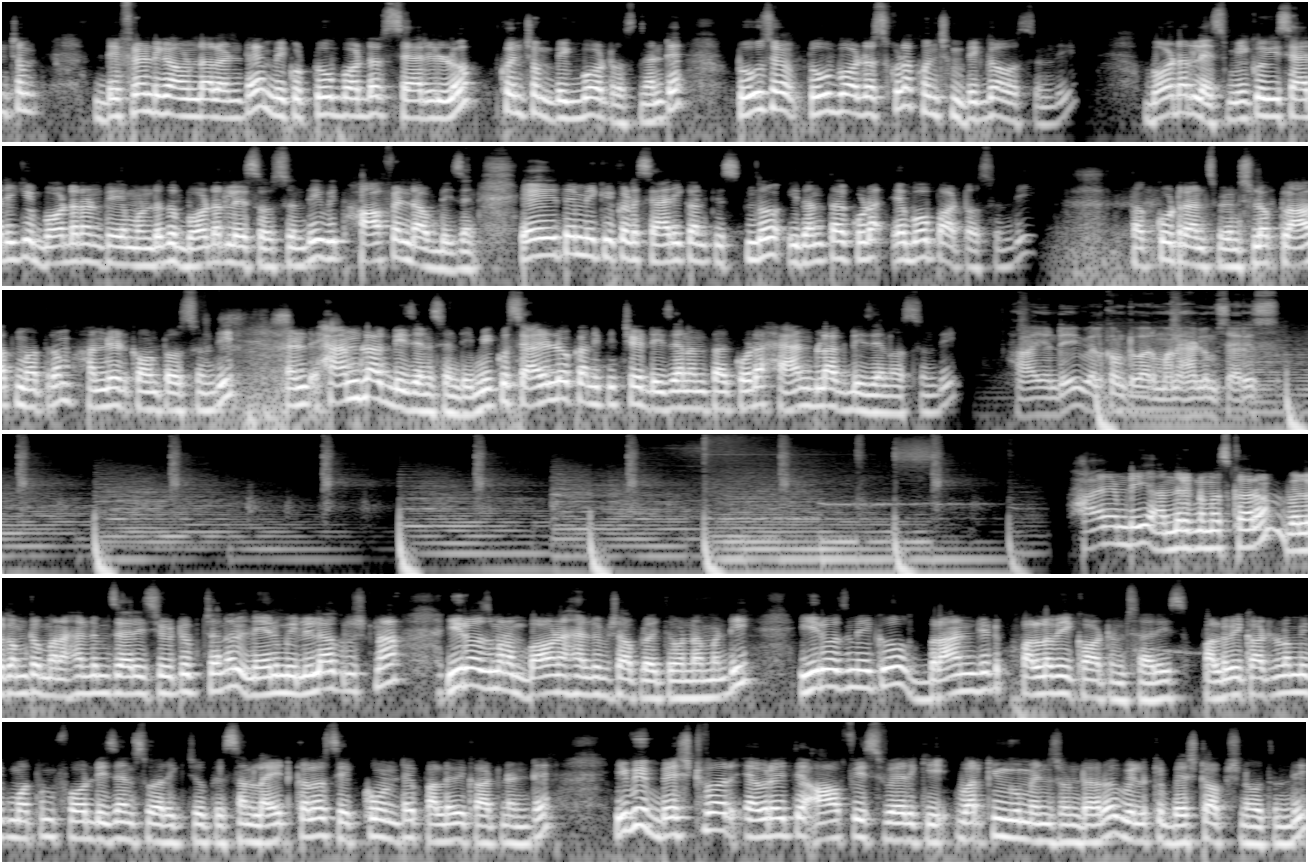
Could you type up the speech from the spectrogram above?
కొంచెం డిఫరెంట్గా ఉండాలంటే మీకు టూ బార్డర్స్ శారీల్లో కొంచెం బిగ్ బార్డర్ వస్తుంది. అంటే టూ టూ బార్డర్స్ కూడా కొంచెం బిగ్గా వస్తుంది. బోర్డర్ లెస్ మీకు ఈ శారీకి బోర్డర్ అంటూ ఏముండదు బోర్డర్ లెస్ వస్తుంది with half and half design ఏదైతే మీకు ఇక్కడ శారీ కనిపిస్తుందో ఇదంతా కూడా ఎబో పార్ట్ వస్తుంది. తక్కువ ట్రాన్స్పరెన్సీలో క్లాత్ మాత్రం హండ్రెడ్ కౌంట్ వస్తుంది. అండ్ హ్యాండ్ బ్లాక్ డిజైన్స్ అండి. మీకు శారీలో కనిపించే డిజైన్ అంతా కూడా హ్యాండ్ బ్లాక్ డిజైన్ వస్తుంది. హాయ్ అండి వెల్కమ్ టు అవర్ మన హ్యాండ్లూమ్ శారీస్ హాయ్ అండి అందరికి నమస్కారం. వెల్కమ్ టు మన హ్యాండ్లూమ్ శారీస్ యూట్యూబ్ ఛానల్ నేను మీ లీలాకృష్ణ ఈరోజు మనం భావన హ్యాండ్లూమ్ షాప్లో అయితే ఉన్నామండి. ఈరోజు మీకు బ్రాండెడ్ పల్లవి కాటన్ శారీస్ పల్లవి కాటన్లో మీకు మొత్తం ఫోర్ డిజైన్స్ వరకు చూపిస్తాను. లైట్ కలర్స్ ఎక్కువ ఉంటాయి పల్లవి కాటన్ అంటే. ఇవి బెస్ట్ ఫర్ ఎవరైతే ఆఫీస్ వేర్కి వర్కింగ్ ఉమెన్స్ ఉంటారో వీళ్ళకి బెస్ట్ ఆప్షన్ అవుతుంది.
